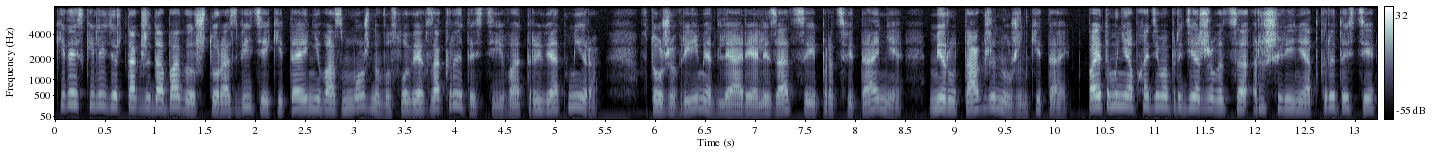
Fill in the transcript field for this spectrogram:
Китайский лидер также добавил, что развитие Китая невозможно в условиях закрытости и в отрыве от мира. В то же время для реализации процветания миру также нужен Китай. Поэтому необходимо придерживаться расширения открытости,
